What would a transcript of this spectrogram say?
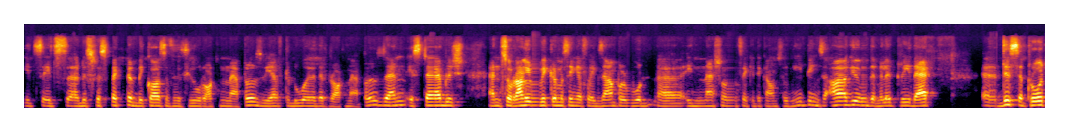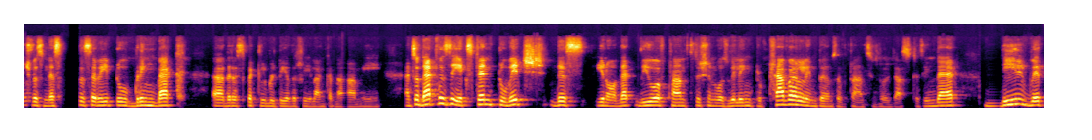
it's it's uh, disrespected because of a few rotten apples. We have to do away with rotten apples and establish. And so, Ranil Wickremesinghe, for example, would uh, in National Security Council meetings argue with the military that uh, this approach was necessary to bring back uh, the respectability of the Sri Lankan army. And so that was the extent to which this, you know, that view of transition was willing to travel in terms of transitional justice, in that deal with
